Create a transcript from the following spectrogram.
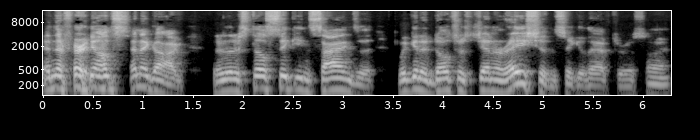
in their very own synagogue. They're, they're still seeking signs. A wicked, adulterous generation seeketh after a sign.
